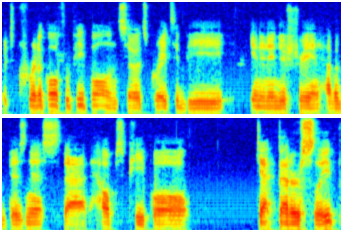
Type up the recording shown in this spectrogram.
it's critical for people, and so it's great to be in an industry and have a business that helps people get better sleep.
